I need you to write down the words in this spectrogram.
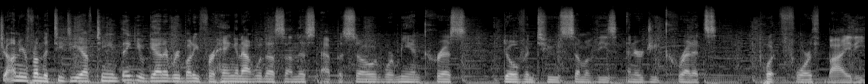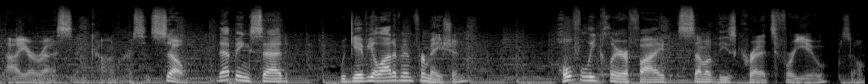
John here from the TTF team. Thank you again, everybody, for hanging out with us on this episode where me and Chris dove into some of these energy credits put forth by the IRS and Congress. So, that being said, we gave you a lot of information, hopefully clarified some of these credits for you. So,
